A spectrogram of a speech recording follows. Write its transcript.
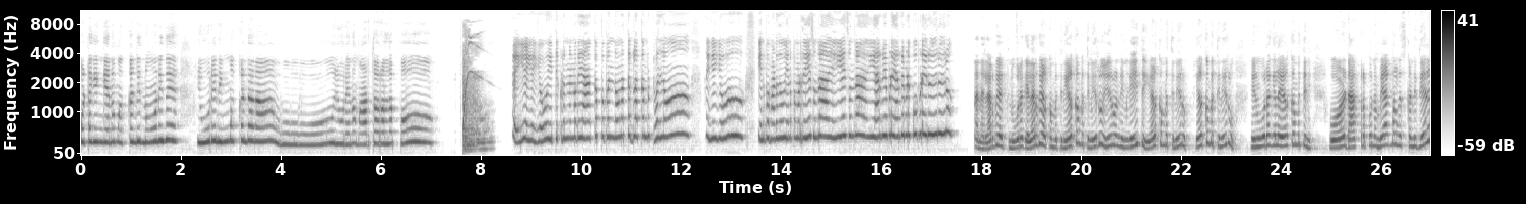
ಕೊಟ್ಟಾಗ ಹಿಂಗೇನೋ ಮಕ್ಕಂಡಿದ್ದು ನೋಡಿದೆ. ಇವ್ರೇನು ಹಿಂಗೆ ಮಕ್ಕಂಡಾರ? ಇವ್ರೇನೋ ಮಾಡ್ತಾವ್ರಲ್ಲಪ್ಪೋ. ಅಯ್ಯಯ್ಯೋ ಈ ತಿಕ್ಕಡು ನನ್ನ ಮಗ ಯಾಕಪ್ಪ ಬಂದವನ ತಗ್ಲಾಕೊಂಬಿಟ್ವಲ್ಲೋ ಅಯ್ಯಯ್ಯೋ, ಏನಪ್ಪ ಮಾಡೋದು ಏನಪ್ಪ ಮಾಡೋದು? ಏ ಸುಂದ್ರ ಏ ಸುಂದ್ರ, ಯಾರಿಗೂ ಬಿಡ ಯಾರಿಗೂ ಬಿಡ ಕೂಬಿಡ ಇರು ಇರು ಇರು. ನಾನು ಎಲ್ಲರಿಗೂ ಹೇಳ್ತೀನಿ, ಊರಾಗ ಎಲ್ಲರಿಗೂ ಹೇಳ್ಕೊಂಬತ್ತೀನಿ ಹೇಳ್ಕೊಂಬತ್ತೀನಿ, ಇರು ಇರು, ನಿನ್ಗೆ ಐತಿ, ಹೇಳ್ಕೊಂಬತ್ತೀನಿ, ಇರು ಹೇಳ್ಕೊಂಬತ್ತೀನಿ, ಇರು. ನೀನು ಊರಾಗೆಲ್ಲ ಹೇಳ್ಕೊಂಬತ್ತೀನಿ. ಓ ಡಾಕ್ಟ್ರಪ್ಪ ನಮ್ಮ ಯಾಕೆ ಮಲ್ಗಿಸ್ಕೊಂಡಿದ್ದೇನೆ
